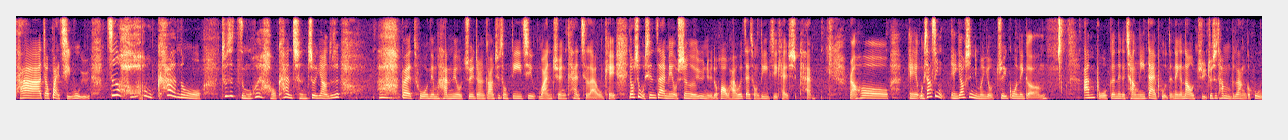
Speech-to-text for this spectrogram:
它叫《怪奇物语》，真的好好看哦！就是怎么会好看成这样？就是啊，拜托你们还没有追的人，赶快去从第一季完全看起来。OK，要是我现在没有生儿育女的话，我还会再从第一季开始看。然后，诶，我相信，诶，要是你们有追过那个。安博跟那个强尼戴普的那个闹剧，就是他们不是两个互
